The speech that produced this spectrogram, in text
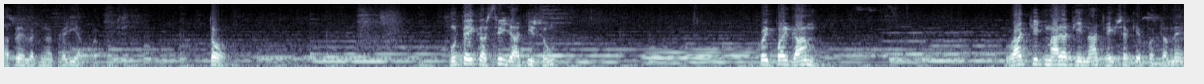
આપણે લગ્ન કરી આપવા પડશે. તો હું તો એક અસ્ત્રી જાતિ છું. કોઈ પર ગામ વાતચીત મારાથી ના થઈ શકે પણ તમે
